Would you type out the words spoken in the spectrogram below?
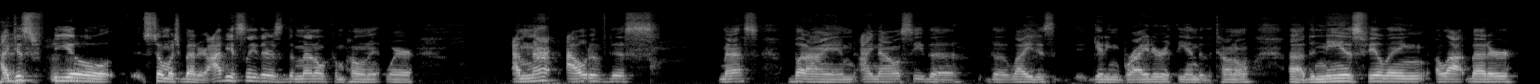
I just feel so much better. Obviously, there's the mental component where I'm not out of this mess, but I am. I now see the the light is getting brighter at the end of the tunnel. Uh, the knee is feeling a lot better.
